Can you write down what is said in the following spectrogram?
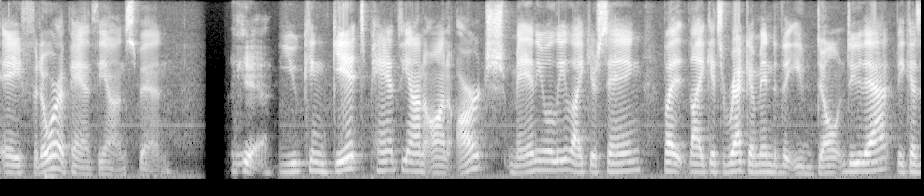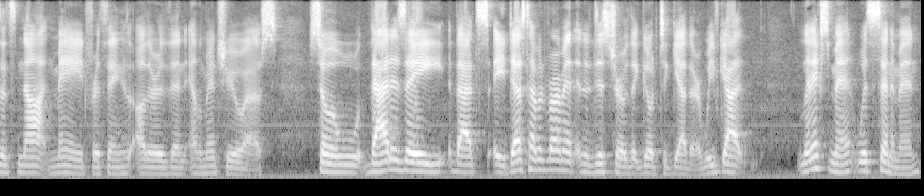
a Fedora Pantheon spin. Yeah. You can get Pantheon on Arch manually, like you're saying, but like it's recommended that you don't do that because it's not made for things other than elementary OS. So that is a that's a desktop environment and a distro that go together. We've got Linux Mint with Cinnamon.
